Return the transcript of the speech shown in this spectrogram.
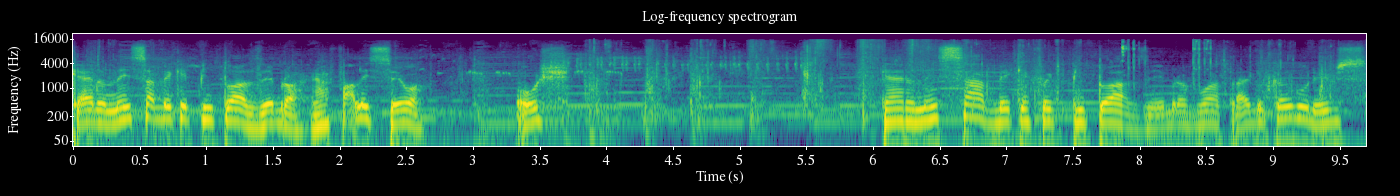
Quero nem saber quem pintou a zebra, ó. Já faleceu, ó. Oxe. Quero nem saber quem foi que pintou a zebra. Vou atrás do cangurives.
